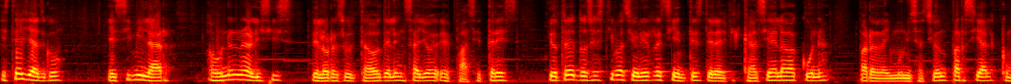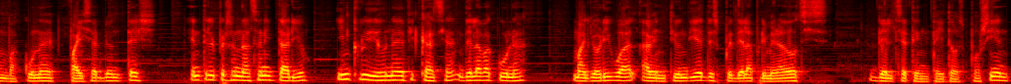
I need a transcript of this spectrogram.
Este hallazgo es similar a un análisis de los resultados del ensayo de fase 3 y otras dos estimaciones recientes de la eficacia de la vacuna para la inmunización parcial con vacuna de Pfizer BioNTech entre el personal sanitario, incluida una eficacia de la vacuna mayor o igual a 21 días después de la primera dosis, del 72%,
